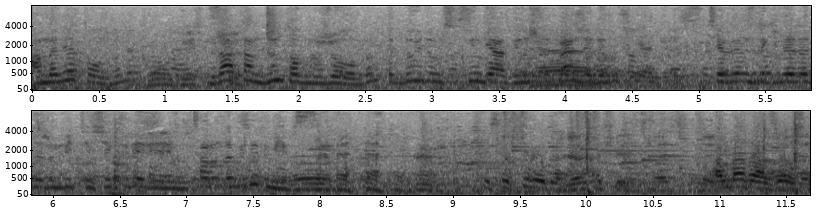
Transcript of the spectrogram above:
Ameliyat oldum. Zaten dün taburcu oldum. Duydum sizin geldiğinizi. Ben dedim çevrenizdekilere dedim bir teşekkür edeyim. Sarılabilir miyim size? Teşekkür ederim. Allah razı olsun.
